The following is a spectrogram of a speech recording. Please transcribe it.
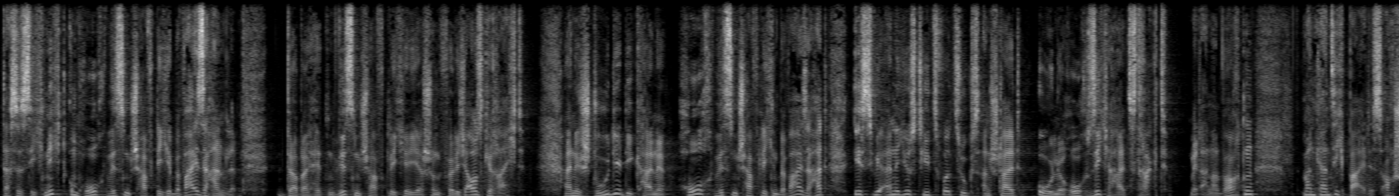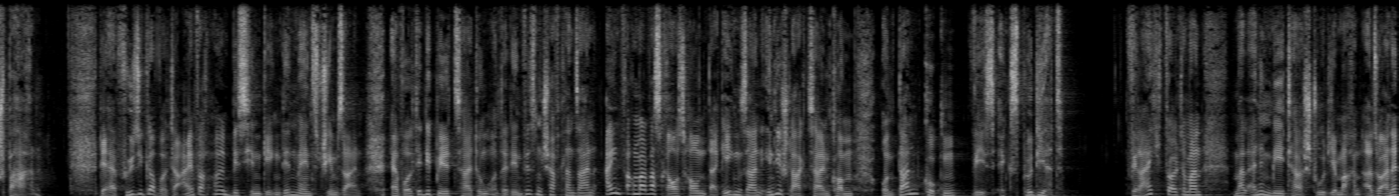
dass es sich nicht um hochwissenschaftliche Beweise handle. Dabei hätten wissenschaftliche ja schon völlig ausgereicht. Eine Studie, die keine hochwissenschaftlichen Beweise hat, ist wie eine Justizvollzugsanstalt ohne Hochsicherheitstrakt. Mit anderen Worten, man kann sich beides auch sparen. Der Herr Physiker wollte einfach mal ein bisschen gegen den Mainstream sein. Er wollte die Bildzeitung unter den Wissenschaftlern sein, einfach mal was raushauen, dagegen sein, in die Schlagzeilen kommen und dann gucken, wie es explodiert. Vielleicht sollte man mal eine Metastudie machen, also eine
